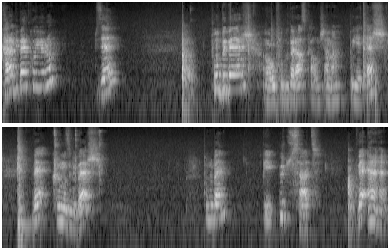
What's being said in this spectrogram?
karabiber koyuyorum. Güzel. Pul biber. Oo, pul biber az kalmış ama bu yeter. Ve kırmızı biber. Bunu ben bir 3 saat ve he he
